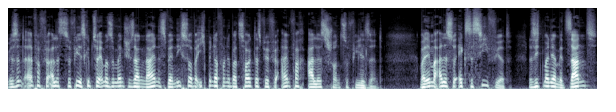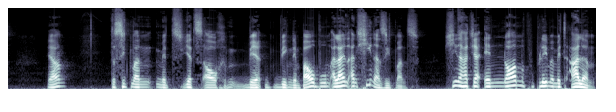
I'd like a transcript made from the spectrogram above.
Wir sind einfach für alles zu viel. Es gibt zwar immer so Menschen, die sagen, nein, es wäre nicht so, aber ich bin davon überzeugt, dass wir für einfach alles schon zu viel sind. Weil immer alles so exzessiv wird. Das sieht man ja mit Sand, ja. Das sieht man mit jetzt auch we- wegen dem Bauboom. Allein an China sieht man's. China hat ja enorme Probleme mit allem.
